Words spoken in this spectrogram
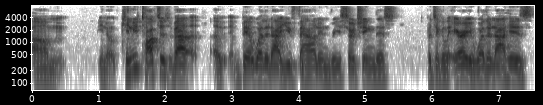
um, you know, can you talk to us about a, a bit whether or not you found in researching this particular area whether or not his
